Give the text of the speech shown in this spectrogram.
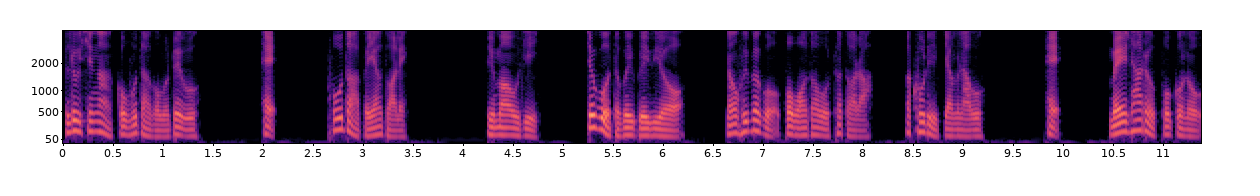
အလူရှင်ကကိုဖိုးသားကိုမတွေ့ဘူးဟဲ့ဖိုးသားဘယ်ရောက်သွားလဲဒီမဦးကြီး ကျုပ်ကိုတပိတ်ပေးပြီးတော့နောက်ဖေးဘက်ကိုအပေါ်ပေါ်သွားဖို့ထွက်သွားတာအခုတည်းပြန်မလာဘူးဟဲ့မဲလာတို့ဖိုးကုံတို့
